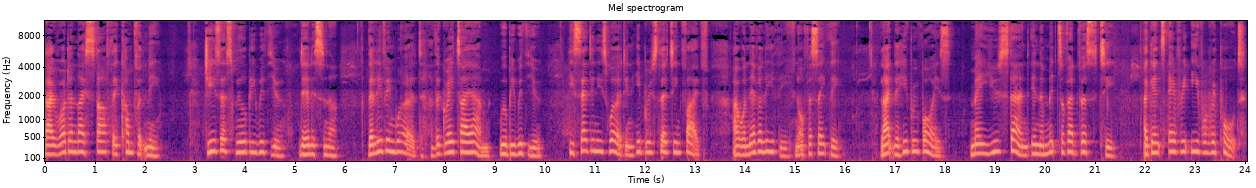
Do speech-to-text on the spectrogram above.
Thy rod and thy staff, they comfort me. Jesus will be with you, dear listener. The living word, the great I am, will be with you. He said in his word in Hebrews 13:5, I will never leave thee nor forsake thee. Like the Hebrew boys, May you stand in the midst of adversity against every evil report,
